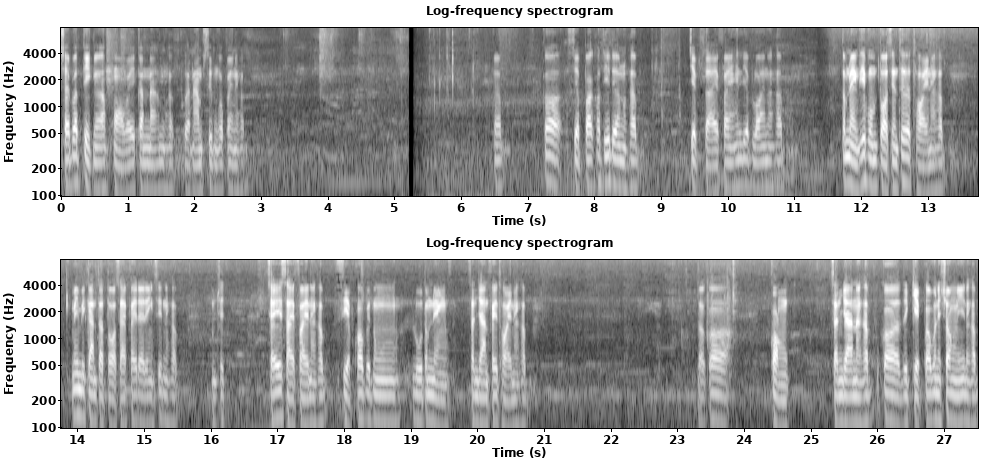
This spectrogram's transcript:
ใช้พลาสติกนะครับห่อไว้กันน้ำครับเผื่อน้ำซึมเข้าไปนะครับ ครับ ก็เสียบปลั๊กเข้าที่เดิมนะครับ เจ็บสายไฟให้เรียบร้อยนะครับตำแหน่งที่ผมต่อเซนเซอร์ถอยนะครับ ไม่มีการตัดต่อสายไฟใดทั้งสิ้นนะครับ ผมจะใช้สายไฟนะครับ เสียบเข้าไปตรงรูตำแหน่งสัญญาณไฟถอยนะครับ แล้วก็กล่อง สัญญาณนะครับ ก็จะเก็บเข้าไว้ในช่องนี้นะครับ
